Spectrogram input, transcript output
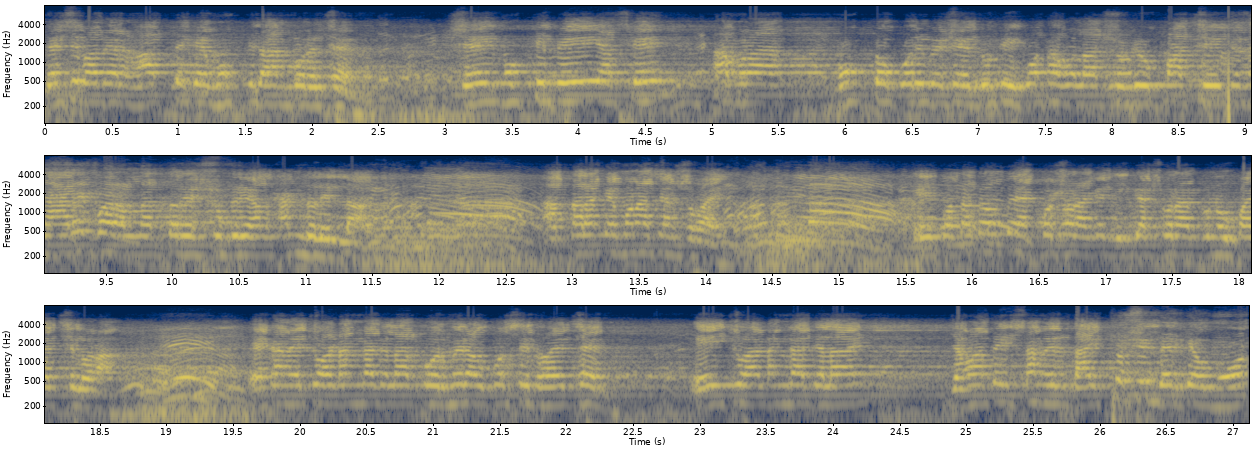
দেশিবাদের হাত থেকে মুক্তি দান করেছেন। সেই মুক্তি পেয়েই আজকে আমরা মুক্ত পরিবেশে দুটি কথা বলার সুযোগ পাচ্ছি এই জন্য আরেকবার আল্লাহ তরে শুক্রিয়া আলহামদুলিল্লাহ। আপনারা কেমন আছেন সবাই? এই কথাটাও তো এক বছর আগে জিজ্ঞাসা করার কোনো উপায় ছিল না। এখানে চুয়াডাঙ্গা জেলার কর্মীরা উপস্থিত হয়েছে এই চুয়াডাঙ্গা জেলায় জামাতে ইসলামের দায়িত্বশীলদেরকেও মন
